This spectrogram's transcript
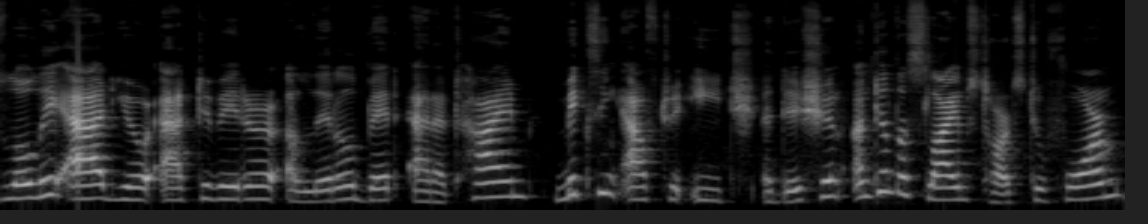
Slowly add your activator a little bit at a time, mixing after each addition until the slime starts to form.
